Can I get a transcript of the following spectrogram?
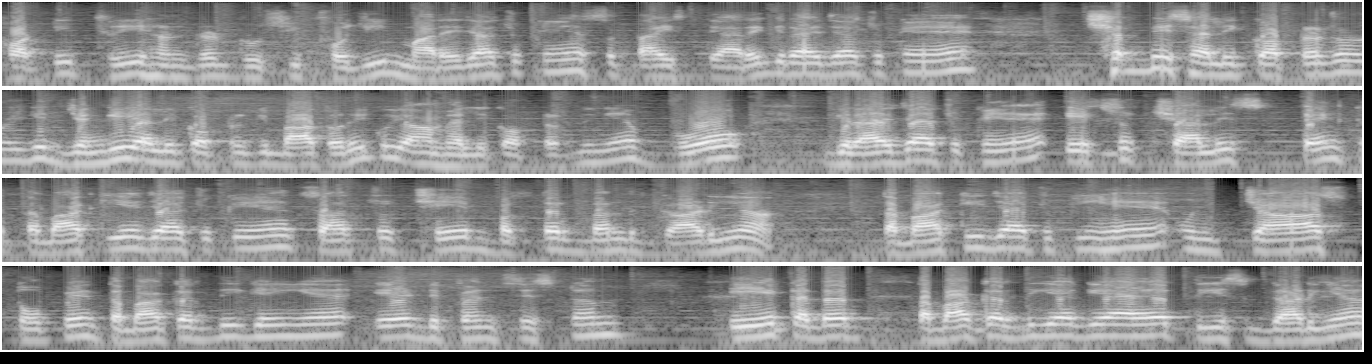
فورٹی تھری ہنڈریڈ روسی فوجی مارے جا چکے ہیں، ستائیس تیارے گرائے جا چکے ہیں، چھبیس ہیلی کاپٹر اور یہ جنگی ہیلی کاپٹر کی بات ہو رہی، کوئی عام ہیلی کاپٹر نہیں ہے، وہ گرائے جا چکے ہیں، ایک سو چھیالیس ٹینک تباہ کیے جا چکے ہیں، سات سو چھ بختر بند گاڑیاں تباہ کی جا چکی ہیں، انچاس توپیں تباہ کر دی گئی ہیں، ایئر ڈیفنس سسٹم ایک عدد تباہ کر دیا گیا ہے، تیس گاڑیاں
